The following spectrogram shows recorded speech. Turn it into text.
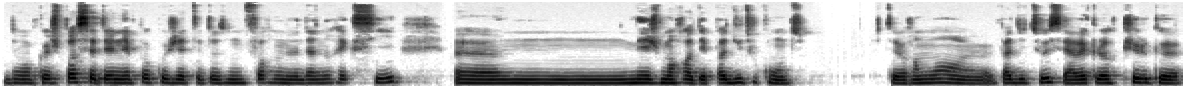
Donc je pense que c'était une époque où j'étais dans une forme d'anorexie, mais je m'en rendais pas du tout compte. C'était vraiment pas du tout. C'est avec le recul que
